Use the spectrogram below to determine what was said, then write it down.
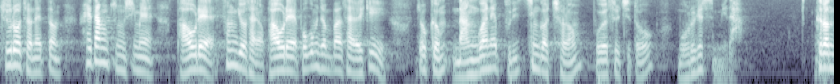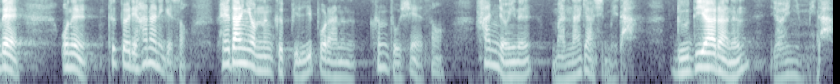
주로 전했던 회당 중심의 바울의 선교 사역, 바울의 복음 전파 사역이 조금 난관에 부딪힌 것처럼 보였을지도 모르겠습니다. 그런데 오늘 특별히 하나님께서 회당이 없는 그 빌립보라는 큰 도시에서 한 여인을 만나게 하십니다. 루디아라는 여인입니다.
